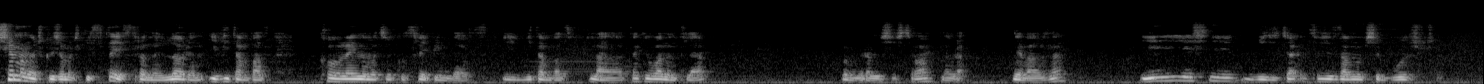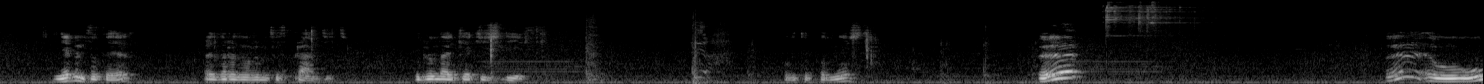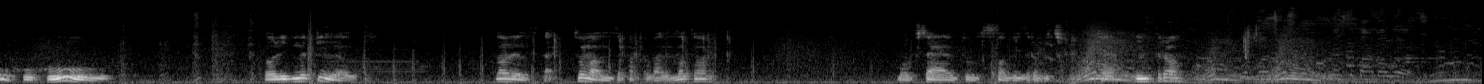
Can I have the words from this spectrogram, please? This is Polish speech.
Siemaneczko, ziomeczki, z tej strony Loren i witam was w kolejnym odcinku Sleeping Dogs i witam was na takim ładnym tle. Dobra, mi się ścięła? Dobra, nieważne. I jeśli widzicie, coś za mną się błyszczy. Nie wiem co to jest, ale zaraz możemy to sprawdzić. Wygląda jak jakiś lift. Mogę to podnieść? Eee? Eee, uhuhu. Solidny pieniądz. No więc tak, tu mam zaparkowany motor. Bo chciałem tu sobie zrobić intro.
